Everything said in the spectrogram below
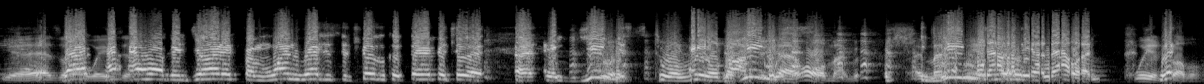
Yeah, as Doc, always. I, I have enjoyed it from one registered physical therapist to a, a, a genius. to a real doctor. Yeah. Oh my God. Hey, man, we Not only on that one. We in trouble.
